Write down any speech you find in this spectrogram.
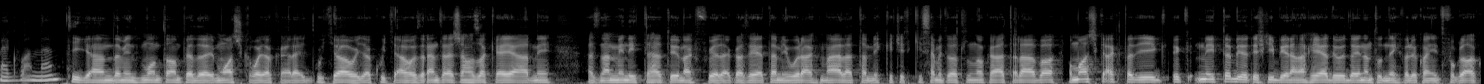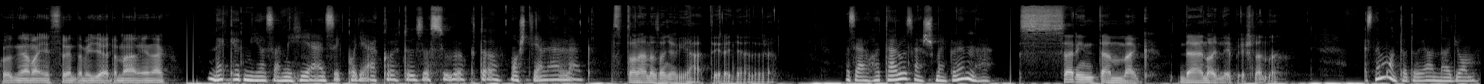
megvan, nem? Igen, de mint mondtam, például egy macska vagy akár egy kutya, hogy a kutyához rendszeresen haza kell járni, ez nem mindig tehető meg, főleg az értelmi órák mellett, amik kicsit kiszámíthatatlanok általában. A macskák pedig, ők még több időt is kibírálnak egyedül, de én nem tudnék velük annyit foglalkozni, amennyit szerintem így érdemelnének. Neked mi az, ami hiányzik, hogy elköltőz a szülőktől most jelenleg? Talán az anyagi háttér egyelőre. Az elhatározás meg lenne? Szerintem meg, de nagy lépés lenne. Ezt nem mondtad olyan nagyon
